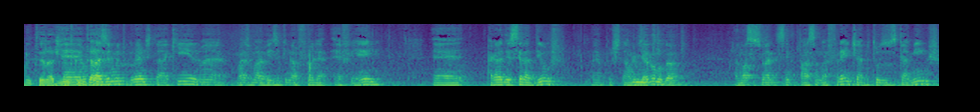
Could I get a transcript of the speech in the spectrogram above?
Interagindo é, com interação. É um prazer muito grande estar aqui, né? mais uma vez aqui na Folha FM. É, agradecer a Deus né, por estarmos Primeiro aqui. lugar. A Nossa Senhora que sempre passa na frente, abre todos os caminhos.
